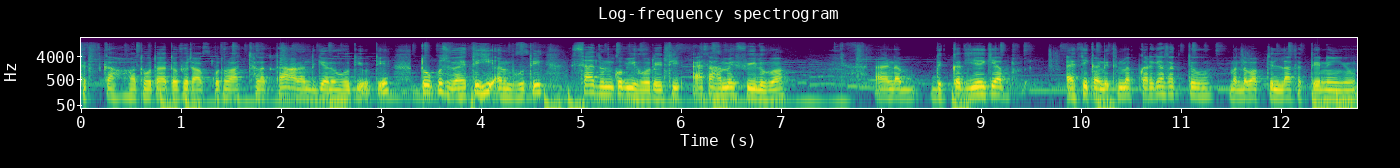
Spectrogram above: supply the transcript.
सेक्स का हाथ होता है तो फिर आपको थोड़ा अच्छा लगता है, आनंद की अनुभूति होती है। तो कुछ वैसी ही अनुभूति शायद उनको भी हो रही थी, ऐसा हमें फील हुआ। एंड अब दिक्कत ये है कि आप ऐसी कंडीशन में आप कर क्या सकते हो? मतलब आप चिल्ला सकते नहीं हो।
